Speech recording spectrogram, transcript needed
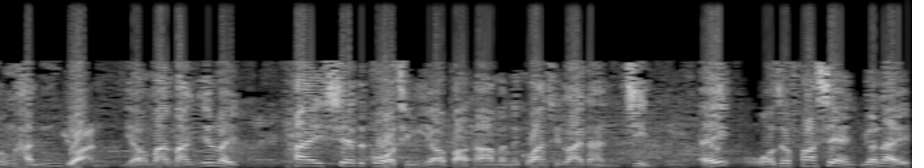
从很远，然后慢慢因为拍摄的过程也要把他们的关系拉得很近。哎，我就发现原来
